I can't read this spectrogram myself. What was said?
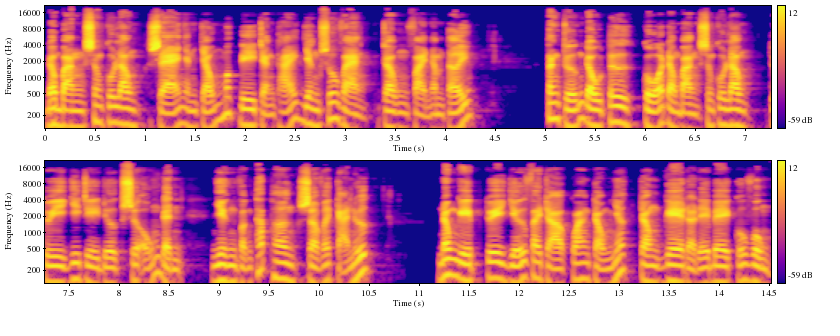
Đồng bằng sông Cửu Long sẽ nhanh chóng mất đi trạng thái dân số vàng trong vài năm tới. Tăng trưởng đầu tư của đồng bằng sông Cửu Long tuy duy trì được sự ổn định nhưng vẫn thấp hơn so với cả nước. Nông nghiệp tuy giữ vai trò quan trọng nhất trong GRDP của vùng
